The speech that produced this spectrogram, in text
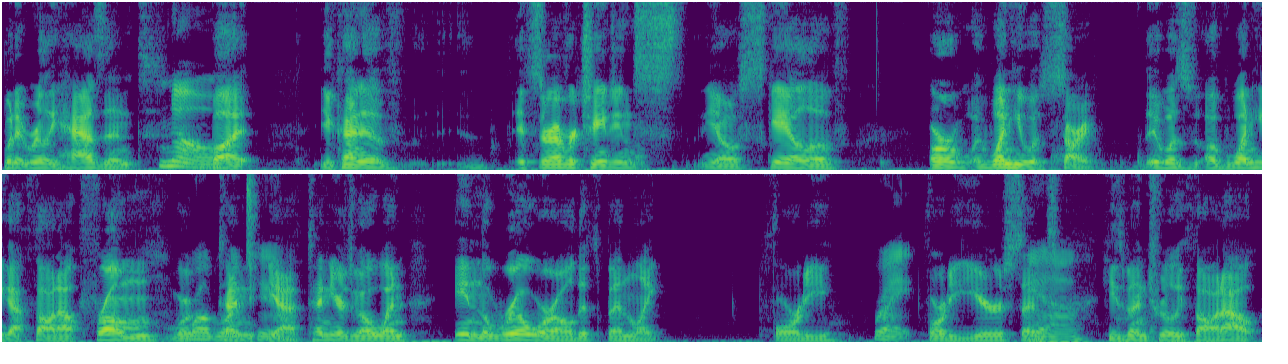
but it really hasn't No. but you kind of it's their ever changing you know scale of or when he was sorry it was of when he got thought out from World War 10 II. yeah 10 years ago when in the real world it's been like 40 Right. 40 years since Yeah. he's been truly thought out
